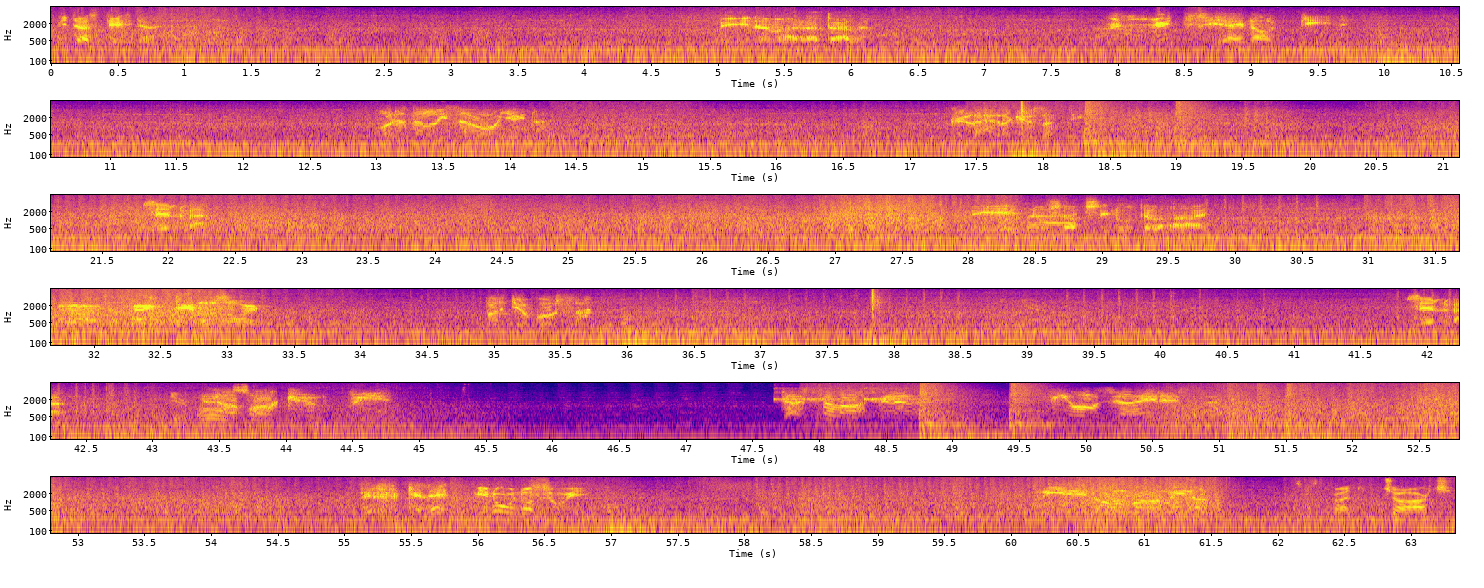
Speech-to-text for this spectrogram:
Mitäs tehdään? Minä määrä täällä. Nyt siihen nakkiin. Odota lisää ohjeita. Kyllä, herra kersantti. Selvä. Minus saksi nuutel ae. Peittiin osui. Partio koossa. Selvä. Ja koossa. charge.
